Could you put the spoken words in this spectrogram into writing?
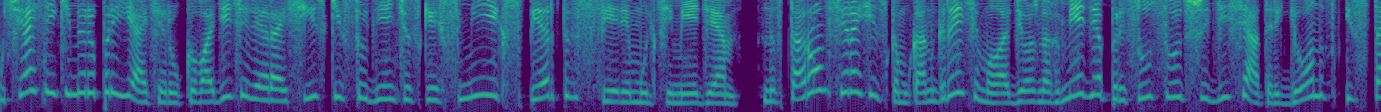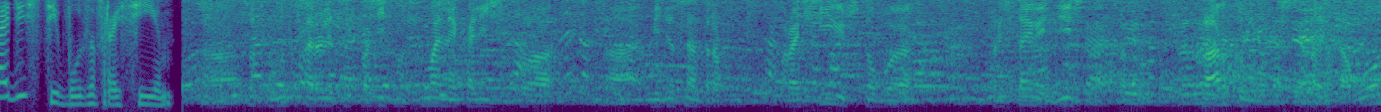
Участники мероприятия – руководители российских студенческих СМИ эксперты в сфере мультимедиа. На втором Всероссийском конгрессе молодежных медиа присутствуют 60 регионов из 110 вузов России. Собственно, мы постарались охватить максимальное количество а, медиацентров России, чтобы представить здесь карту, того,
